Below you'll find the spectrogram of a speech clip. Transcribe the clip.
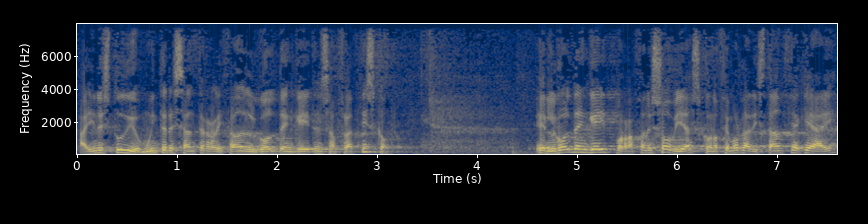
hay un estudio muy interesante realizado en el Golden Gate en San Francisco. En el Golden Gate, por razones obvias, conocemos la distancia que hay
